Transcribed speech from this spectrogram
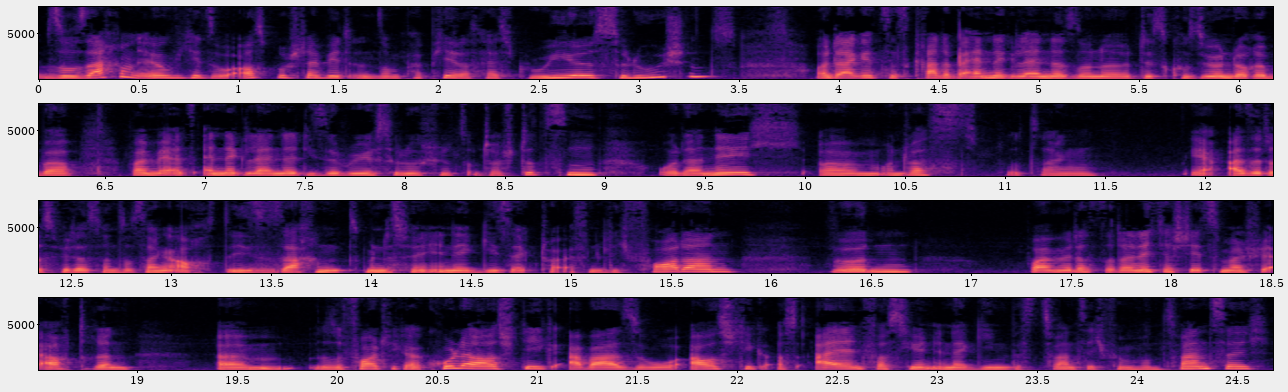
So Sachen irgendwie so ausbuchstabiert in so einem Papier, das heißt Real Solutions. Und da gibt es jetzt gerade bei Ende Gelände so eine Diskussion darüber, wollen wir als Ende Gelände diese Real Solutions unterstützen oder nicht ähm, und was sozusagen, ja, also dass wir das dann sozusagen auch diese Sachen zumindest für den Energiesektor öffentlich fordern würden. Wollen wir das oder nicht? Da steht zum Beispiel auch drin, ähm, sofortiger Kohleausstieg, aber so Ausstieg aus allen fossilen Energien bis 2025,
